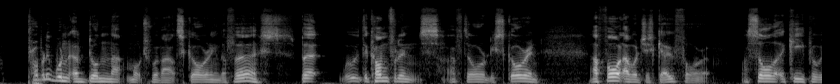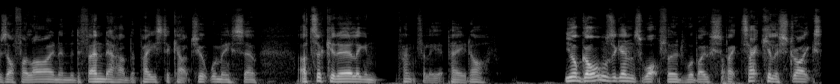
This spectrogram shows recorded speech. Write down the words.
I probably wouldn't have done that much without scoring the first, but with the confidence after already scoring, I thought I would just go for it. I saw that the keeper was off a line and the defender had the pace to catch up with me, so I took it early and thankfully it paid off. Your goals against Watford were both spectacular strikes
